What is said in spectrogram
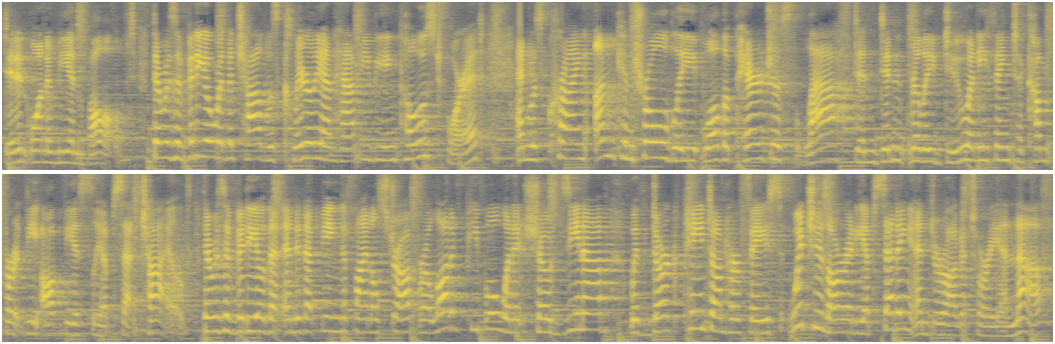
didn't want to be involved. There was a video where the child was clearly unhappy being posed for it and was crying uncontrollably while the pair just laughed and didn't really do anything to comfort the obviously upset child. There was a video that ended up being the final straw for a lot of people when it showed Zinab with dark paint on her face, which is already upsetting and derogatory enough,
